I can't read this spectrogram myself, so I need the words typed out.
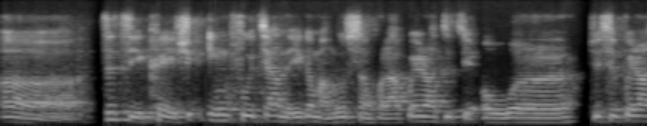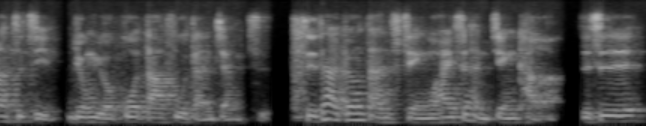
呃自己可以去应付这样的一个忙碌生活啦，不会让自己 over，就是不会让自己拥有过大负担这样子。所以大家不用担心，我还是很健康啊，只是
